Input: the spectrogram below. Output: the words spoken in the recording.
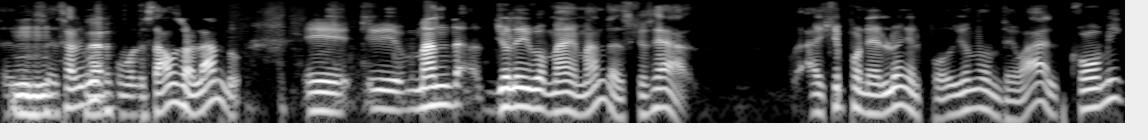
es algo como lo estábamos hablando. Eh, eh, manda, yo le digo, madre, manda, es que o sea, hay que ponerlo en el podio donde va, el cómic,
